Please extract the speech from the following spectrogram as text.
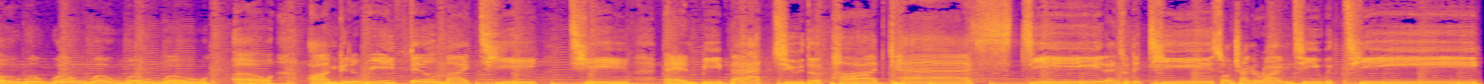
Oh, whoa, whoa, whoa, whoa, whoa. Oh, I'm gonna refill my tea, tea, and be back to the podcast. It ends with a T, so I'm trying to rhyme tea with tea.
